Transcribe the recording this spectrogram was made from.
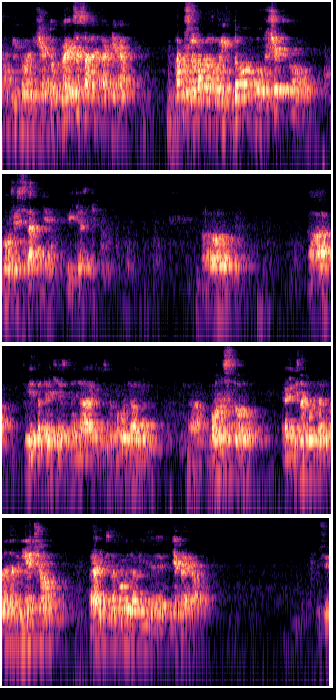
komplikovanejšia. To predsa sa len tak nedá. Apoštol Pavel hovorí, to vo všetkom môže statne vyťaziť. A tu je tá tretia zmena, radi by sme povedali von z toho, radi by sme povedali len v niečo, Radi by sme povedali, že neprehral. Že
